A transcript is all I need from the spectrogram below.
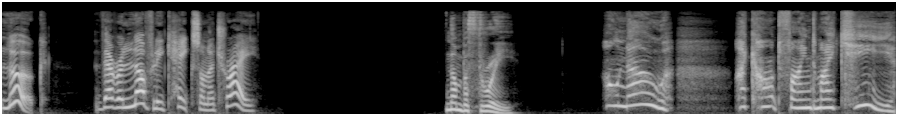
Look, there are lovely cakes on a tray. Number 3. Oh no! I can't find my key.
